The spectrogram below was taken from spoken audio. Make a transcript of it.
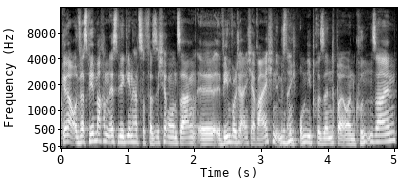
genau. Und was wir machen ist, wir gehen halt zur Versicherung und sagen, äh, wen wollt ihr eigentlich erreichen? Ihr müsst mhm. eigentlich omnipräsent bei euren Kunden sein.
